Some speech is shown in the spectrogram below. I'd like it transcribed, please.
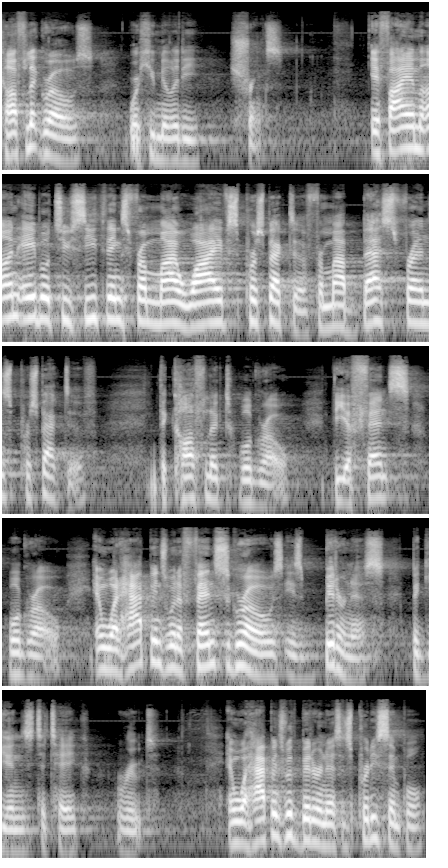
Conflict grows where humility shrinks. If I am unable to see things from my wife's perspective, from my best friend's perspective, the conflict will grow. The offense will grow. And what happens when offense grows is bitterness begins to take root. And what happens with bitterness is pretty simple.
